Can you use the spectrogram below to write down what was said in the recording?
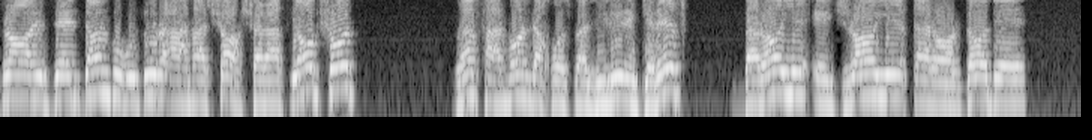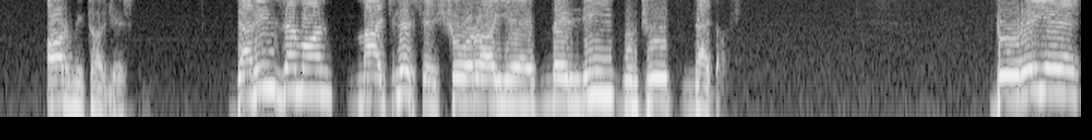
راه زندان به حضور احمد شاه شرفیاب شد و فرمان نخست وزیری رو گرفت برای اجرای قرارداد آرمیتاج در این زمان مجلس شورای ملی وجود نداشت. دوره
